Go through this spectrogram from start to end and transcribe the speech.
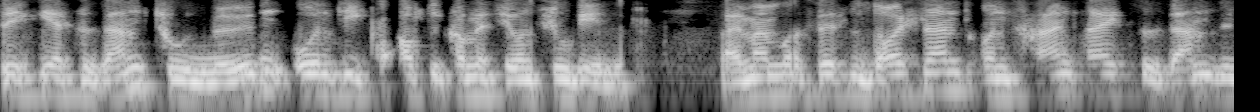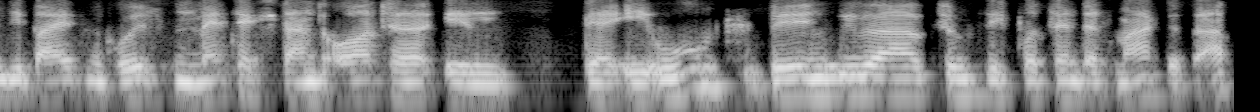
sich hier zusammentun mögen und die, auf die Kommission zugehen. Weil man muss wissen, Deutschland und Frankreich zusammen sind die beiden größten MedTech-Standorte in der EU, bilden über 50 Prozent des Marktes ab.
